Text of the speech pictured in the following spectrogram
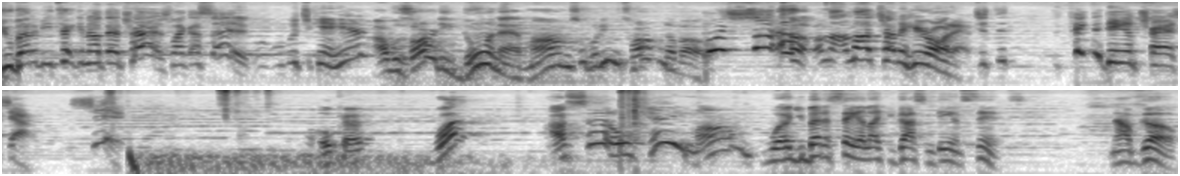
You better be taking out that trash, like I said. What you can't hear? I was already doing that, Mom. So what are you talking about? Boy, shut up. I'm not, I'm not trying to hear all that. Just, just, just take the damn trash out. Shit. Okay. What? I said okay, Mom. Well, you better say it like you got some damn sense. Now go.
